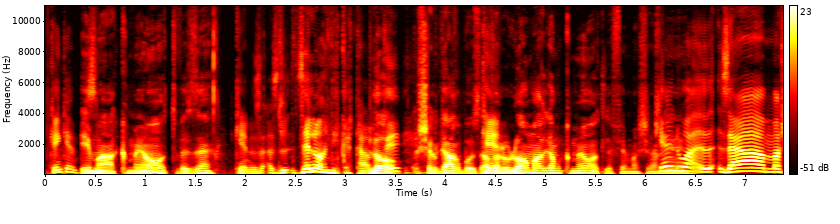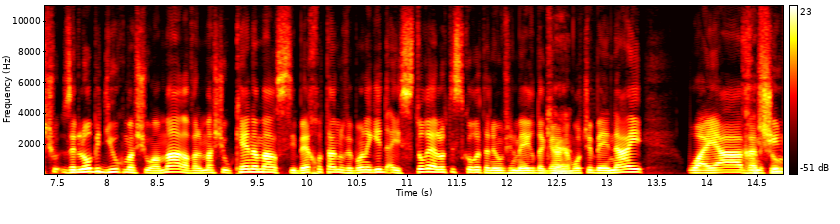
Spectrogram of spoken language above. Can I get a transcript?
כן, כן. עם זה- הקמעות וזה. כן, אז, אז זה לא אני כתבתי. לא, של גרבוז, כן. אבל הוא לא אמר גם קמעות, לפי מה שאני... כן, הוא, זה היה משהו, זה לא בדיוק מה שהוא אמר, אבל מה שהוא כן אמר סיבך אותנו, ובוא נגיד, ההיסטוריה לא תזכור את הנאום של מאיר דגן, כן. למרות שבעיניי הוא היה, חשוב. ואנשים,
